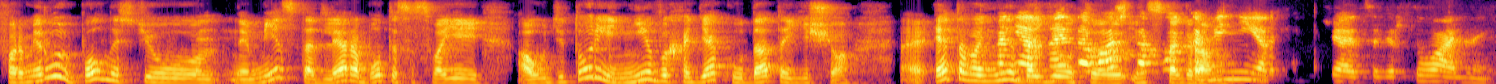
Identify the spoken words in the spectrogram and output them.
формирую полностью место для работы со своей аудиторией, не выходя куда-то еще. Э, этого не Понятно, дает это ваш э, Инстаграм. кабинет, получается, виртуальный.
